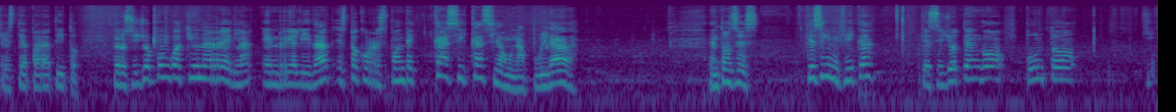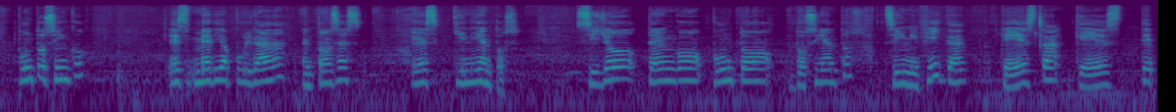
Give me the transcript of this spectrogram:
este aparatito. Pero si yo pongo aquí una regla, en realidad esto corresponde casi casi a una pulgada. Entonces, ¿qué significa? Que si yo tengo punto, punto 5, es media pulgada, entonces es 500. Si yo tengo punto 200, significa que esta, que este,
